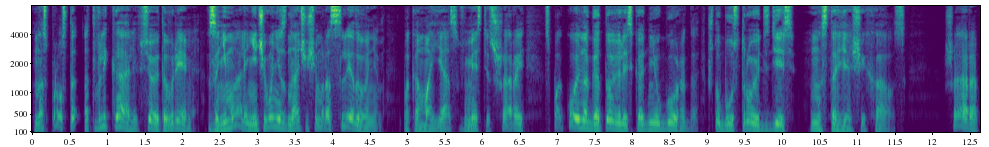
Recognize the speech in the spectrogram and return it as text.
нас просто отвлекали все это время, занимали ничего не значащим расследованием, пока Маяс вместе с Шарой спокойно готовились ко дню города, чтобы устроить здесь настоящий хаос. Шара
